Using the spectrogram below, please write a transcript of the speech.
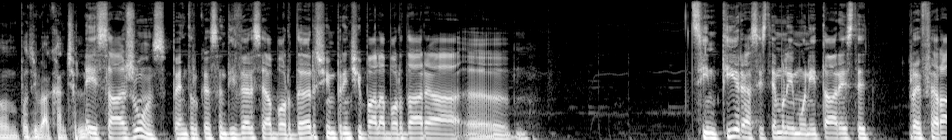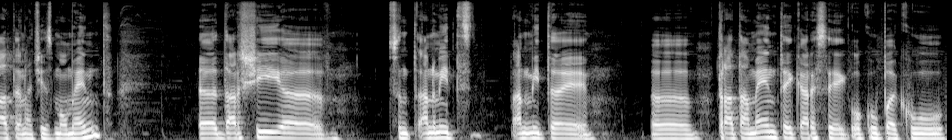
împotriva cancerului. Ei, s-a ajuns, pentru că sunt diverse abordări și, în principal, abordarea uh, țintirea sistemului imunitar este preferată în acest moment, uh, dar și uh, sunt anumit, anumite uh, tratamente care se ocupă cu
